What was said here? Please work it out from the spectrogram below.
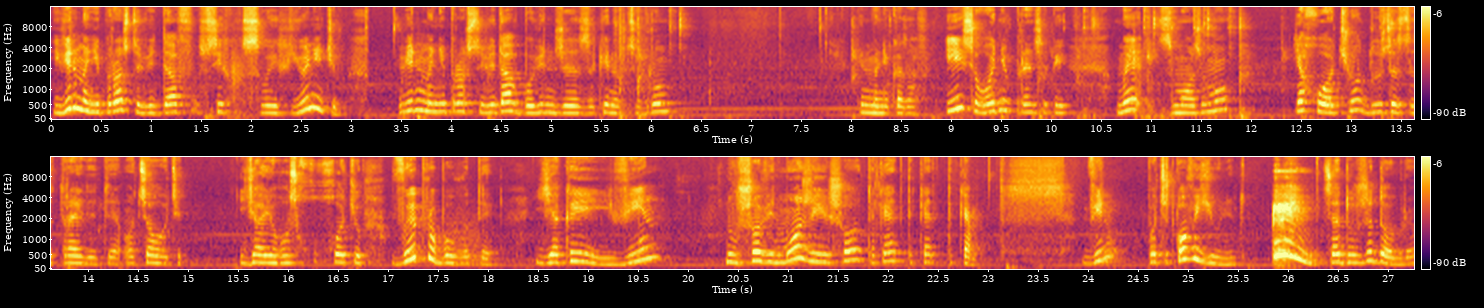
І він мені просто віддав всіх своїх юнітів. Він мені просто віддав, бо він вже закинув цю гру. Він мені казав. І сьогодні, в принципі, ми зможемо. Я хочу дуже затрейдити оцього. Я його хочу випробувати, який він, ну, що він може і що таке, таке, таке. Він початковий юніт. Це дуже добре.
